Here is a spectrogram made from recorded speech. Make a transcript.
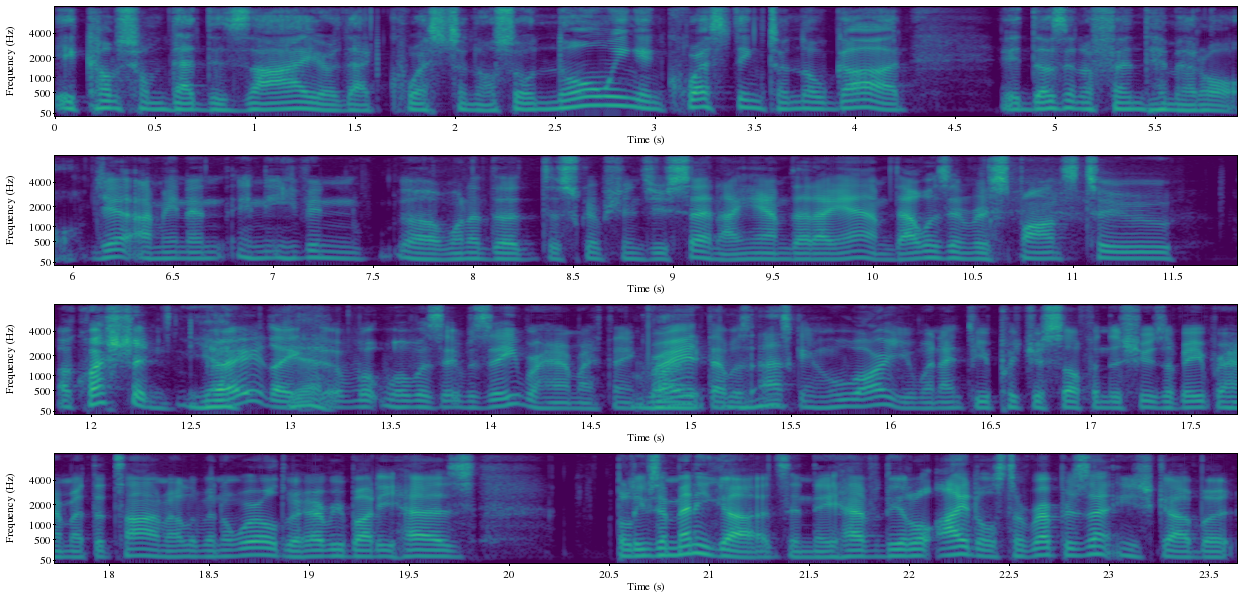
It comes from that desire, that question. So knowing and questing to know God, it doesn't offend Him at all. Yeah, I mean, and, and even uh, one of the descriptions you said, I am that I am, that was in response to a question, Yeah, right? Like, yeah. uh, what, what was it? It was Abraham, I think, Right, right? That was asking, Who are you? When if you put yourself in the shoes of Abraham at the time, I live in a world where everybody has, believes in many gods and they have little idols to represent each god, but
